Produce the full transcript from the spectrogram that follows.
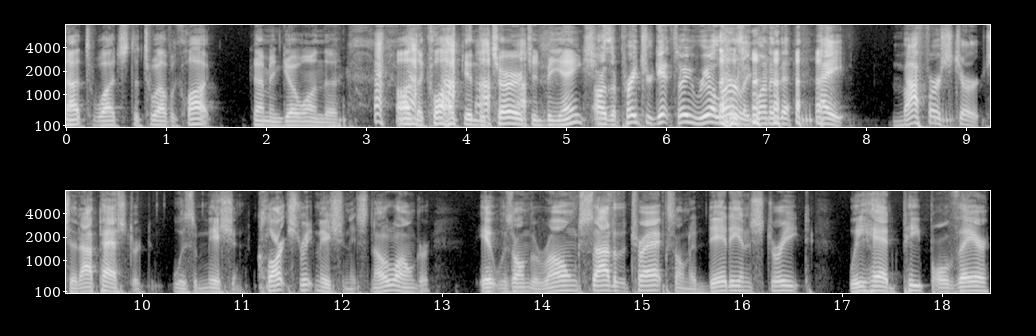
not to watch the twelve o'clock come and go on the on the clock in the church and be anxious. or the preacher get through real early. One of the hey, my first church that I pastored was a mission, Clark Street Mission. It's no longer. It was on the wrong side of the tracks on a dead end street. We had people there.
